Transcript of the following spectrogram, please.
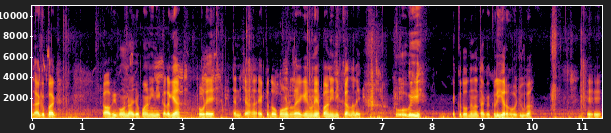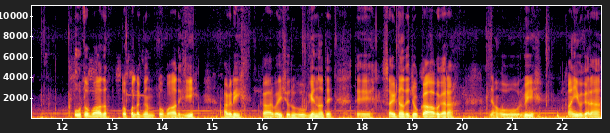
ਲਗਭਗ ਕਾਫੀ ਪੌਂਡਾਂ 'ਚੋਂ ਪਾਣੀ ਨਿਕਲ ਗਿਆ ਥੋੜੇ ਤਿੰਨ ਚਾਰ, ਇੱਕ ਦੋ ਪੌਂਡ ਰਹਿ ਗਏ ਹੁਣੇ ਪਾਣੀ ਨਿਕਲਣ ਵਾਲੇ। ਉਹ ਵੀ ਇੱਕ ਦੋ ਦਿਨਾਂ ਤੱਕ ਕਲੀਅਰ ਹੋ ਜਾਊਗਾ। ਤੇ ਉਹ ਤੋਂ ਬਾਅਦ ਧੁੱਪ ਲੱਗਣ ਤੋਂ ਬਾਅਦ ਹੀ ਅਗਲੀ ਕਾਰਵਾਈ ਸ਼ੁਰੂ ਹੋਊਗੀ ਇਹਨਾਂ ਤੇ ਤੇ ਸਾਈਡਾਂ ਤੇ ਜੋ ਘਾਹ ਵਗੈਰਾ ਜਾਂ ਹੋਰ ਵੀ ਕਾਈ ਵਗੈਰਾ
